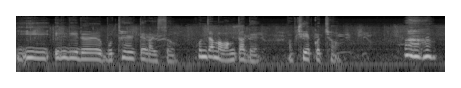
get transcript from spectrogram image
2, 1, 2를 못할 때가 있어. 혼자만 왕따 돼. 막 뒤에 거쳐.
